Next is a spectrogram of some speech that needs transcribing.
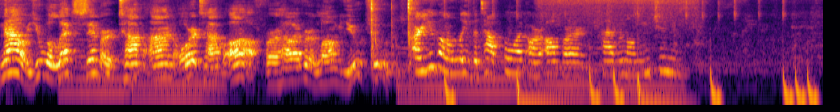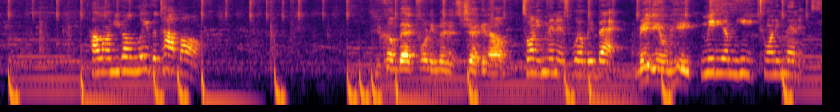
Now you will let simmer top on or top off for however long you choose. Are you gonna leave the top on or off or however long you choose? How long you gonna leave the top off? You come back 20 minutes, check it out. 20 minutes, we'll be back. Medium heat. Medium heat, 20 minutes.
